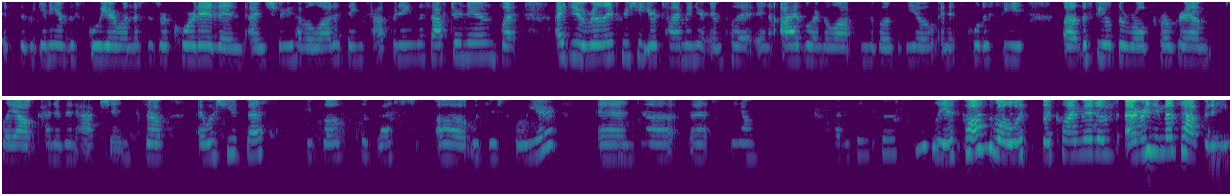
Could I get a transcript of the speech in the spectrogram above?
it's the beginning of the school year when this is recorded, and I'm sure you have a lot of things happening this afternoon. But I do really appreciate your time and your input, and I've learned a lot from the both of you. And it's cool to see uh, the Feed the World program play out kind of in action. So I wish you best, you both the best uh, with your school year and uh, that you know everything goes smoothly as possible with the climate of everything that's happening.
